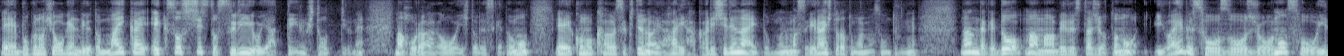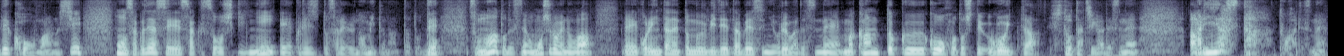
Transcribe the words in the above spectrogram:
えー僕の表現で言うと毎回エクソシスト3をやっている人っていうね、まあ、ホラーが多い人ですけども、えーこの顔石というのはやはり計り知れないと思います。偉い人だと思います本当にね。なんだけど、まあ、マーベル・スタジオとのいわゆる想像上の相違で降板し本作では制作総指揮に、えークレジットされるのみとなったと。でその後ですね面白いのは、えーこれインターネットムービーデータベースによればですね、まあ、監督候補として動いた人たちがですねアリアスターとかですね。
